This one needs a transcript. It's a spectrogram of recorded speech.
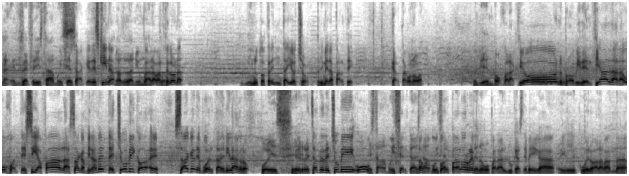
La- el referee estaba muy cerca. Saque de esquina. No ha dado ni un para momento. Barcelona. Minuto 38, primera parte. Cartago Nova. Muy bien. Ojo a la acción, providencial, Araujo ante Siafa, la saca finalmente Chumi, eh, saque de puerta de milagro. Pues eh, El rechace de Chumi, uh, estaba muy cerca. estaba Estaba muy junto al cerca. palo. De nuevo para Lucas de Vega, el cuero a la banda,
